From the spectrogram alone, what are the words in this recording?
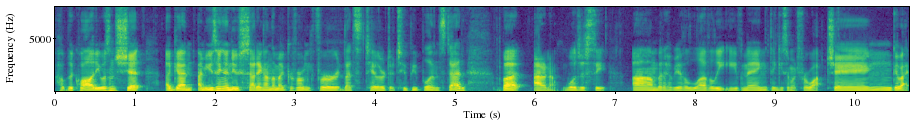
hope the quality wasn't shit. Again, I'm using a new setting on the microphone for that's tailored to two people instead, but I don't know. We'll just see. Um, but I hope you have a lovely evening. Thank you so much for watching. Goodbye.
